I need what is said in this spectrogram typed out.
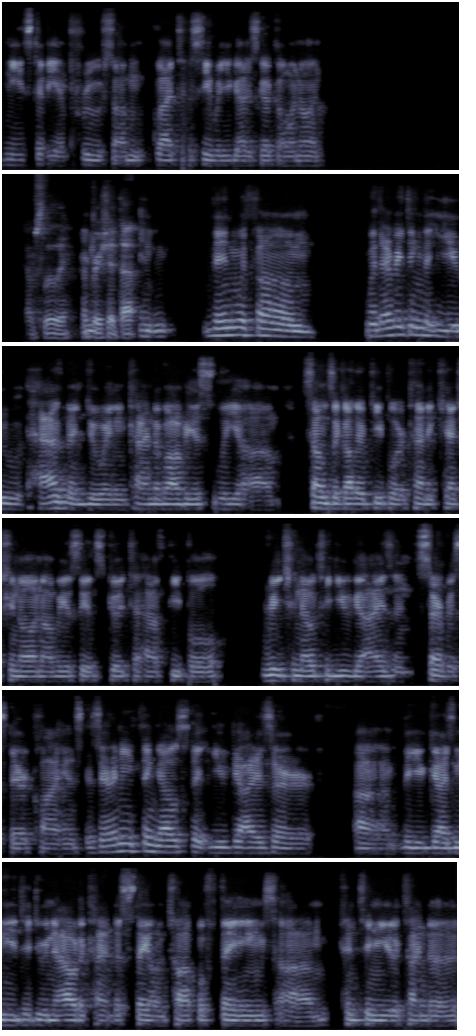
needs to be improved. So I'm glad to see what you guys got going on. Absolutely. I And, appreciate that. and then with um with everything that you have been doing and kind of obviously um sounds like other people are kind of catching on. Obviously, it's good to have people reaching out to you guys and service their clients. Is there anything else that you guys are um, that you guys need to do now to kind of stay on top of things, um, continue to kind of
